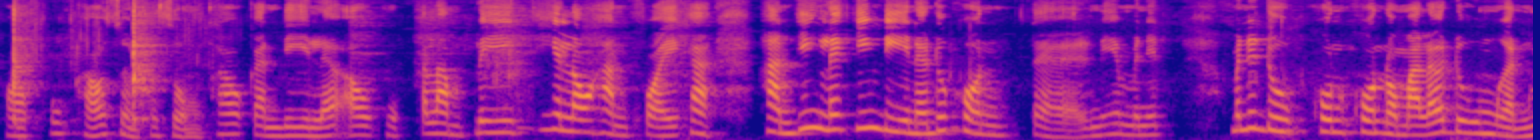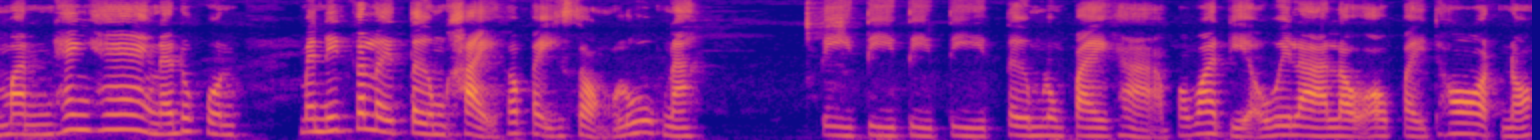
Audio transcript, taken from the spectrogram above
พอคลุกเคล้าส่วนผสมเข้ากันดี แล้วเอาหกกระหล่ำปลีที่เราหั่นฝอยค่ะ หั่นยิ่งเล็กยิ่งดีนะทุกคน แต่นี่แม่นิดไม่ได้ดูคนๆออกมาแล้วดูเหมือนมันแห้งๆนะทุกคนแม่นิดก็เลยเติมไข่เข้าไปอีกสองลูกนะ ตีตีตีตีเติมลงไปค่ะ เพราะว่าเดี๋ยวเวลาเราเอาไปทอดเนาะ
